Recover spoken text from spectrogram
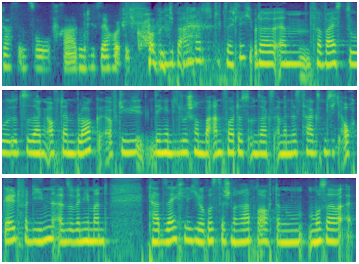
Das sind so Fragen, die sehr häufig kommen. Und die beantwortest du tatsächlich oder ähm, verweist du sozusagen auf deinem Blog auf die Dinge, die du schon beantwortest und sagst, am Ende des Tages muss ich auch Geld verdienen? Also wenn jemand tatsächlich juristischen Rat braucht, dann muss er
